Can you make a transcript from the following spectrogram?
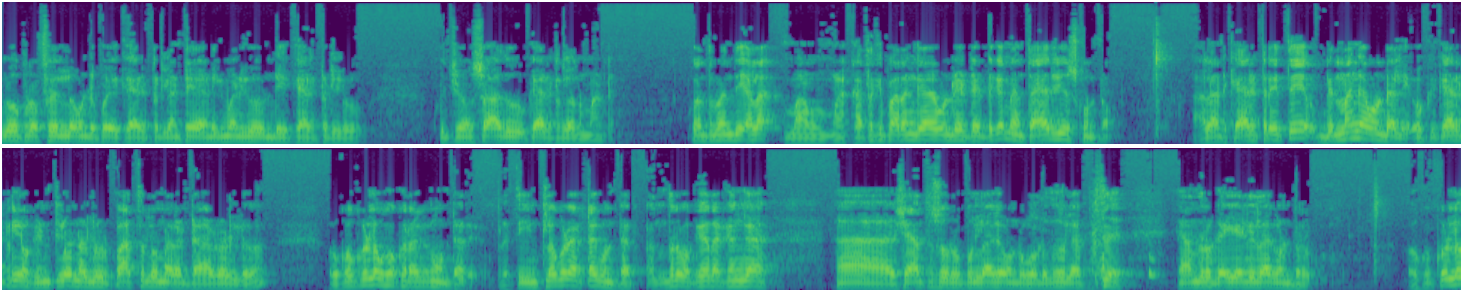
లో ప్రొఫైల్లో ఉండిపోయే క్యారెక్టర్లు అంటే అణిగిమణిగి ఉండే క్యారెక్టర్లు కొంచెం సాధు క్యారెక్టర్లు అనమాట కొంతమంది అలా మా మా కథకి పరంగా ఉండేటట్టుగా మేము తయారు చేసుకుంటాం. అలాంటి క్యారెక్టర్ అయితే భిన్నంగా ఉండాలి. ఒక క్యారెక్టర్లో ఒక ఇంట్లో నలుగురు పాత్రలు ఉన్నారంటే ఆడవాళ్ళు ఒక్కొక్కళ్ళు ఒక్కొక్క రకంగా ఉంటారు. ప్రతి ఇంట్లో కూడా అట్టాగా ఉంటారు. అందరూ ఒకే రకంగా శాంత స్వరూపుల్లాగా ఉండకూడదు లేకపోతే అందరూ గయ్యాళిలాగా ఉంటారు ఒక్కొక్కళ్ళు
